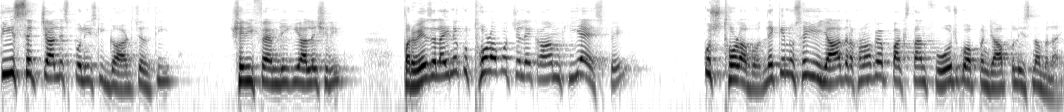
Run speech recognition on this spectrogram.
30 से 40 पुलिस की गार्ड चलती। है शरीफ फैमिली की आले शरीफ। परवेज अलाई ने कुछ थोड़ा बहुत चले काम किया इस पर कुछ थोड़ा बहुत, लेकिन उसे ये याद रखना होगा पाकिस्तान फौज को अब पंजाब पुलिस ना बनाई।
